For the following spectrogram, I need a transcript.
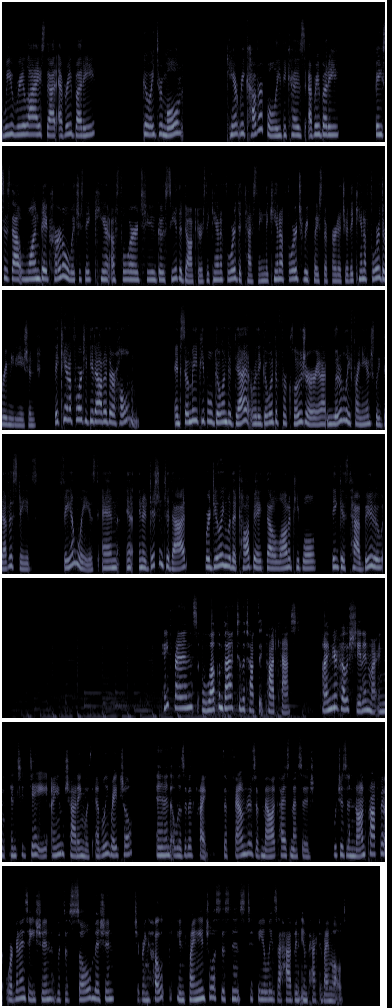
we realized that everybody going through mold can't recover fully because everybody faces that one big hurdle, which is they can't afford to go see the doctors. They can't afford the testing. They can't afford to replace their furniture. They can't afford the remediation. They can't afford to get out of their home. And so many people go into debt or they go into foreclosure, and it literally financially devastates families. And in, in addition to that, we're dealing with a topic that a lot of people think is taboo. Hey, friends, welcome back to the Toxsick Podcast. I'm your host, Shannon Martin, and today I am chatting with Emily Rachel and Elizabeth Cripe, the founders of Malachi's Message, which is a nonprofit organization with the sole mission to bring hope and financial assistance to families that have been impacted by mold.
